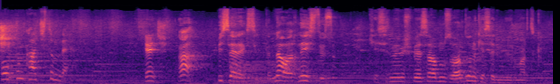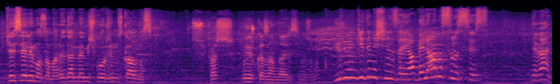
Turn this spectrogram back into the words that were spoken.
Korktum kaçtım de. Genç. Hah, bir sen eksiktin. Ne var, ne istiyorsun? Kesilmemiş bir hesabımız vardı onu keselim diyorum artık. Keselim o zaman, ödenmemiş borcumuz kalmasın. Süper. Buyur kazan dairesini o zaman. Yürüyün gidin işinize ya. Bela mısınız siz? Levent.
